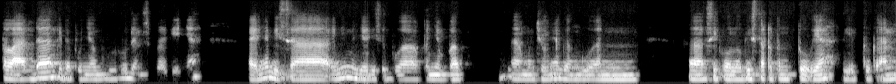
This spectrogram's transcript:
teladan, tidak punya guru dan sebagainya. Akhirnya bisa ini menjadi sebuah penyebab uh, munculnya gangguan uh, psikologis tertentu ya, gitu kan.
